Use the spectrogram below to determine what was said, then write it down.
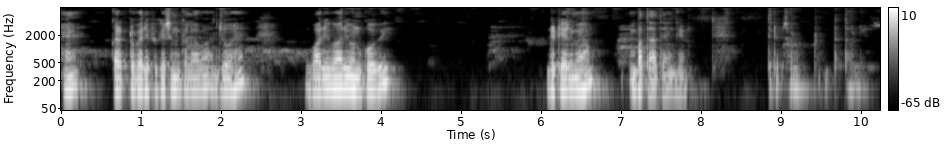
हैं? करेक्टर वेरिफिकेशन के अलावा जो हैं बारी बारी उनको भी डिटेल में हम बता देंगे। तिरसठ तैतालीस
